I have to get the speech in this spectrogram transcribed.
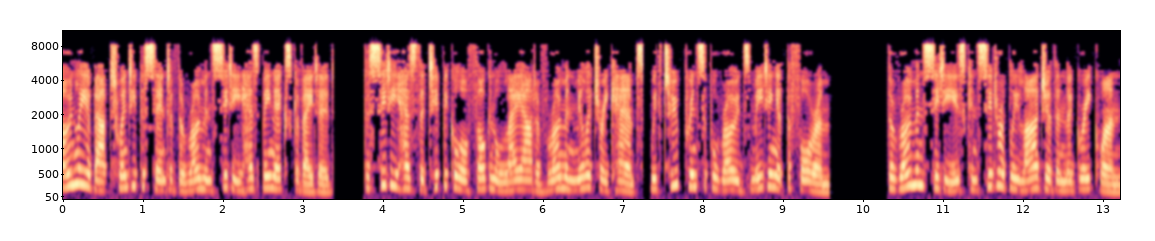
Only about 20% of the Roman city has been excavated. The city has the typical orthogonal layout of Roman military camps, with two principal roads meeting at the Forum. The Roman city is considerably larger than the Greek one.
